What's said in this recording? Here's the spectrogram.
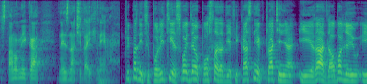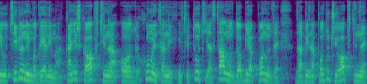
stanovnika, ne znači da ih nema. Pripadnici policije svoj deo posla radi efikasnijeg praćenja i rada obavljaju i u civilnim modelima. Kanjiška opština od humanitarnih institucija stalno dobija ponude da bi na području opštine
